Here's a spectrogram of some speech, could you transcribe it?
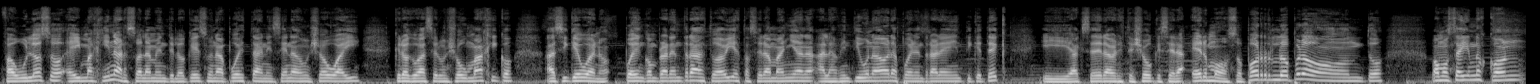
fabuloso e imaginar solamente lo que es una puesta en escena de un show ahí, creo que va a ser un show mágico. Así que bueno, pueden comprar entradas todavía, esto será mañana a las 21 horas, pueden entrar en Ticketek y acceder a ver este show que será hermoso. Por lo pronto, vamos a irnos con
